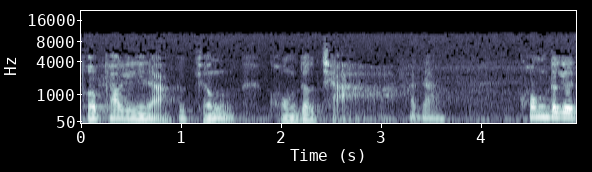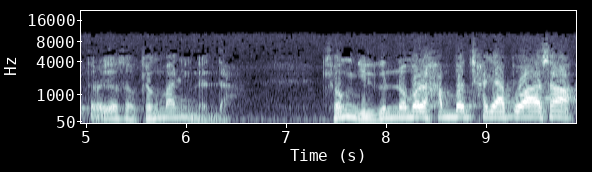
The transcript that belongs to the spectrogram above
법화경이나 그 경 공덕 자하다. 공덕에 떨어져서 경만 읽는다. 경 읽은 놈을 한번 찾아보아서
